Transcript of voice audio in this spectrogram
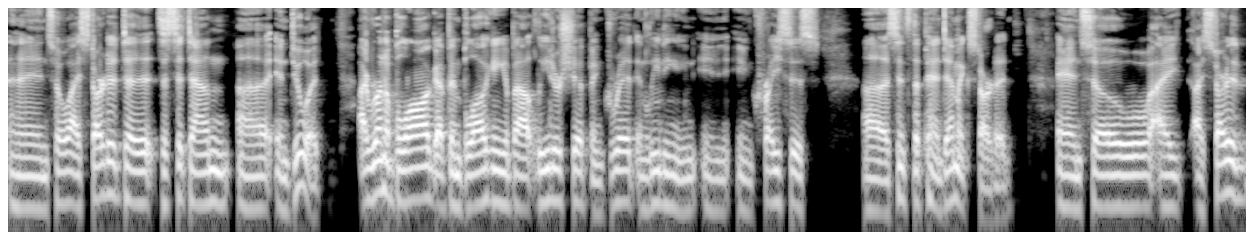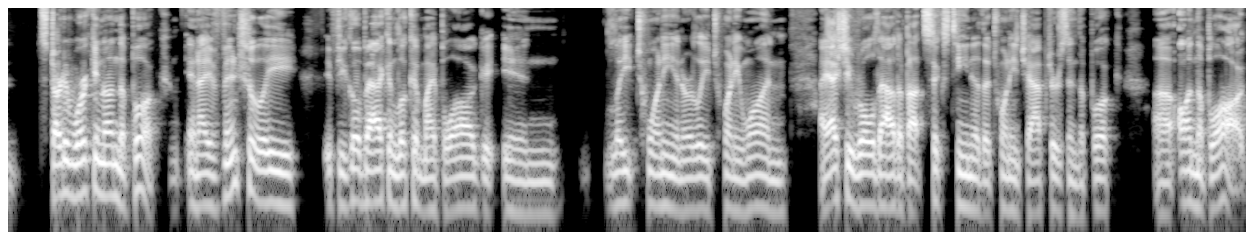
and so I started to to sit down uh, and do it. I run a blog. I've been blogging about leadership and grit and leading in, in, in crisis uh, since the pandemic started. And so I, I started started working on the book. And I eventually, if you go back and look at my blog in late 20 and early 21, I actually rolled out about 16 of the 20 chapters in the book uh, on the blog.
